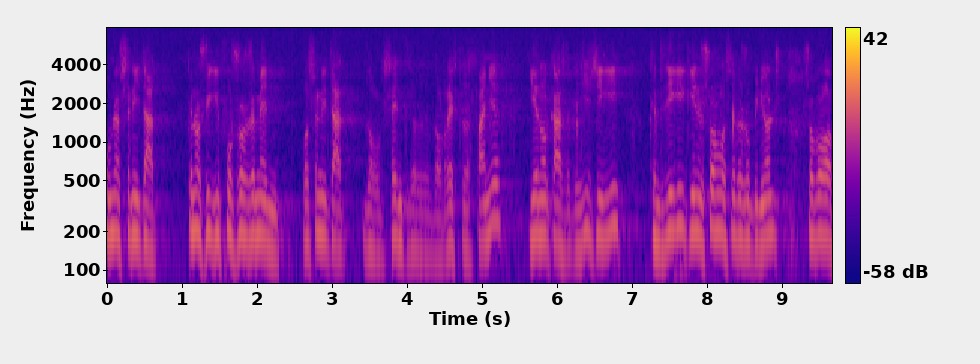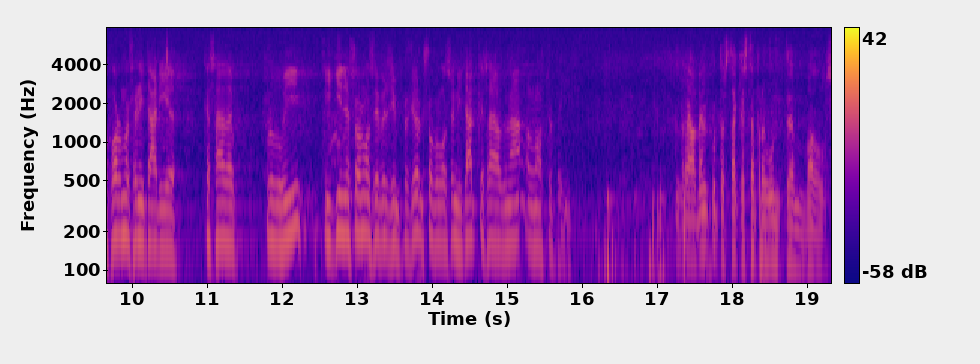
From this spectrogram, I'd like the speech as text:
una sanitat que no sigui forçosament la sanitat del centre del reste d'Espanya i en el cas de que així sigui, que ens digui quines són les seves opinions sobre la forma sanitària que s'ha de produir i quines són les seves impressions sobre la sanitat que s'ha de donar al nostre país. Realment contestar aquesta pregunta amb els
